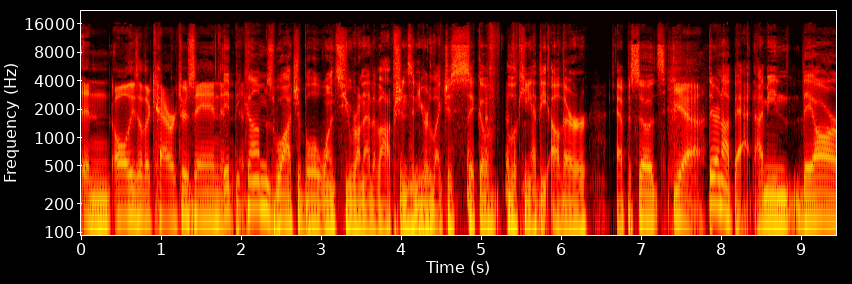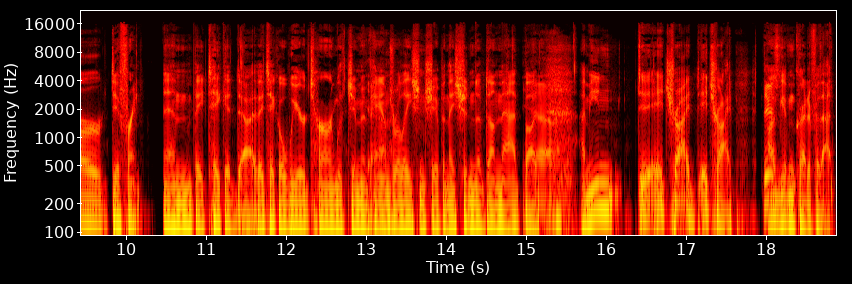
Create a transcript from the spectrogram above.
and all these other characters in, and, It becomes watchable once you run out of options and you're like just sick of looking at the other episodes. yeah, They're not bad. I mean, they are different. And they take a uh, they take a weird turn with Jim and Pam's relationship, and they shouldn't have done that. But Yeah. I mean, it, it tried. It tried. There's- I'll give them credit for that.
